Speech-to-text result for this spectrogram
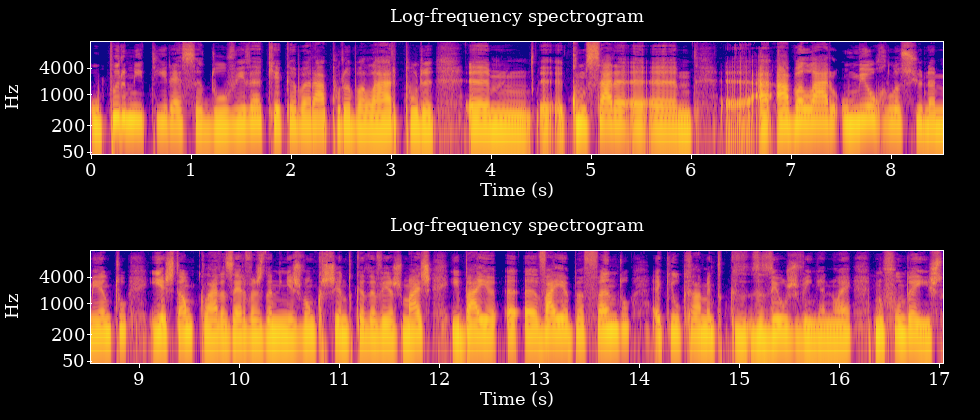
o permitir essa dúvida que acabará por abalar, por um, eh, começar a, a, a, a, abalar o meu relacionamento e estão, claro, as ervas daninhas vão crescendo cada vez mais e vai, vai abafando aquilo que realmente de Deus vinha, não é? No fundo é isto.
